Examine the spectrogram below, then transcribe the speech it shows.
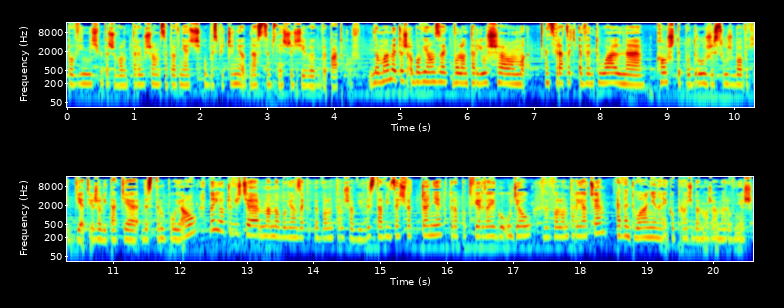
powinniśmy też wolontariuszom zapewniać ubezpieczenie od następstw nieszczęśliwych wypadków. No mamy też obowiązek wolontariuszom zwracać ewentualne koszty podróży służbowych i diet, jeżeli takie występują. No i oczywiście mamy obowiązek wolontariuszowi wystawić zaświadczenie, które potwierdza jego udział w wolontariacie. Ewentualnie na jego prośbę możemy również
